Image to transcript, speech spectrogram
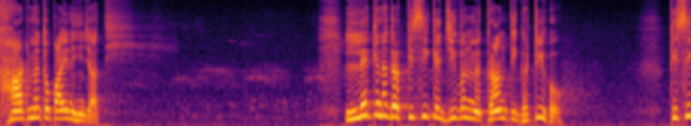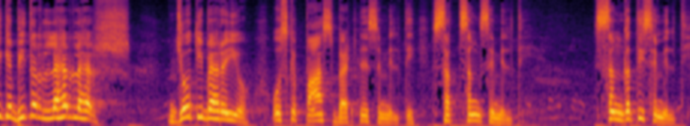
हाट में तो पाई नहीं जाती। लेकिन अगर किसी के जीवन में क्रांति घटी हो, किसी के भीतर लहर लहर ज्योति बह रही हो उसके पास बैठने से मिलती, सत्संग से मिलती, संगति से मिलती।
